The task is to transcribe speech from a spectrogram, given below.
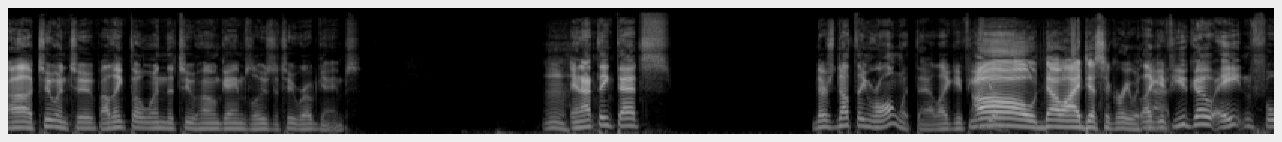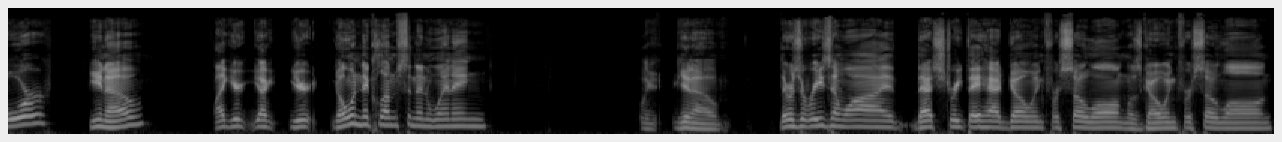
Uh, two and two. I think they'll win the two home games, lose the two road games. Mm. And I think that's there's nothing wrong with that. Like if you go, Oh no, I disagree with like that. Like if you go eight and four, you know, like you're, you're going to Clemson and winning. You know, there was a reason why that streak they had going for so long was going for so long,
